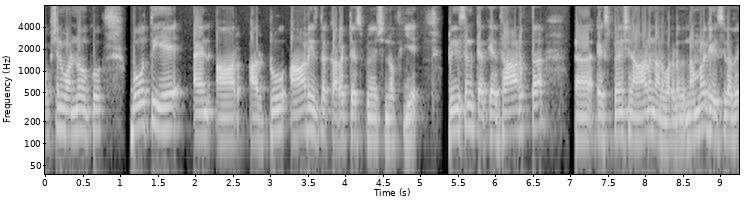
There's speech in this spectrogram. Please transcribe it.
ഓപ്ഷൻ വൺ നോക്കൂ. Both A and R R true R is the correct explanation of A reason യഥാർത്ഥ എക്സ്പ്ലനേഷൻ ആണെന്നാണ് പറയുന്നത്. നമ്മളെ കേസിൽ അത്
